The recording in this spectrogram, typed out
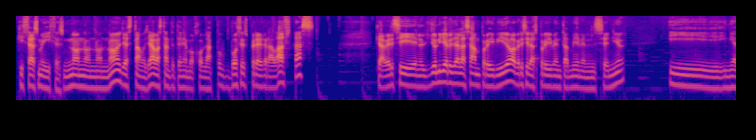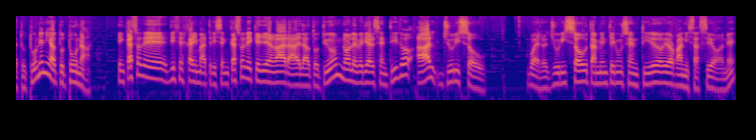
quizás me dices, no, no, no, no, ya estamos, ya bastante tenemos con las voces pregrabadas Que a ver si en el junior ya las han prohibido, a ver si las prohíben también en el senior. Y, ni autotune ni autotuna. En caso de, dice Jaimatrix, en caso de que llegara el autotune, no le vería el sentido al Jury Show. Bueno, el Jury Show también tiene un sentido de organización, ¿eh?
